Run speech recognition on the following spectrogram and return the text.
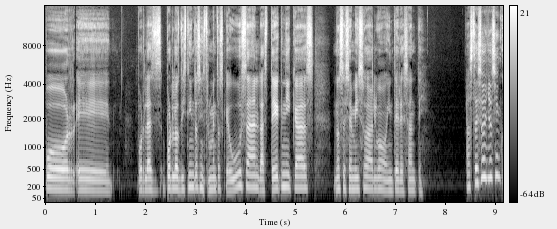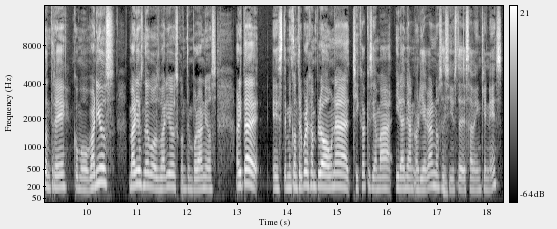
por, eh, por, las, por los distintos instrumentos que usan, las técnicas, no sé, se me hizo algo interesante. Hasta eso yo sí encontré como varios, varios nuevos, varios contemporáneos. Ahorita este, me encontré, por ejemplo, a una chica que se llama Iradia Noriega, no sé si ustedes saben quién es.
